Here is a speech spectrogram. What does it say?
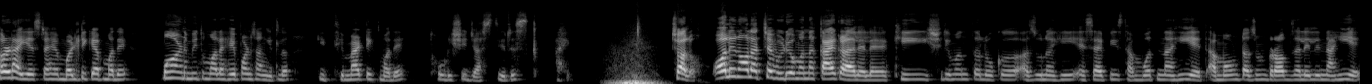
थर्ड हायेस्ट आहे मल्टी कॅपमध्ये पण मी तुम्हाला हे पण सांगितलं की थिमॅटिकमध्ये थोडीशी जास्ती रिस्क आहे. चलो ऑल इन ऑल आजच्या व्हिडिओमधनं काय कळालेलं आहे? की श्रीमंत लोक अजूनही एस आय पी थांबवत नाही आहेत अमाऊंट अजून ड्रॉप झालेली नाही आहे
